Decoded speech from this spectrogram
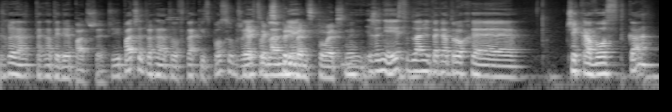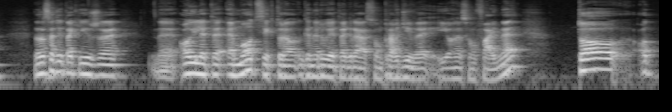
trochę na, tak na tę grę patrzę. Czyli patrzę trochę na to w taki sposób, że Jak jest to to dla mnie, społeczny. że nie, jest to dla mnie taka trochę ciekawostka, na zasadzie takiej, że o ile te emocje, które generuje ta gra są prawdziwe i one są fajne, to o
